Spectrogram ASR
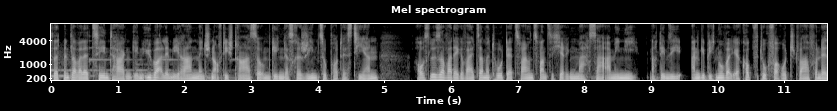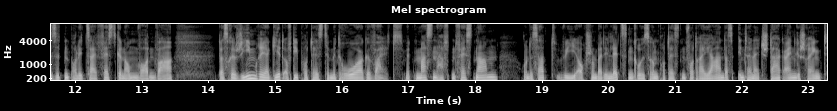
Seit mittlerweile zehn Tagen gehen überall im Iran Menschen auf die Straße, um gegen das Regime zu protestieren. Auslöser war der gewaltsame Tod der 22-jährigen Mahsa Amini, nachdem sie angeblich nur weil ihr Kopftuch verrutscht war, von der Sittenpolizei festgenommen worden war. Das Regime reagiert auf die Proteste mit roher Gewalt, mit massenhaften Festnahmen und es hat, wie auch schon bei den letzten größeren Protesten vor drei Jahren, das Internet stark eingeschränkt.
